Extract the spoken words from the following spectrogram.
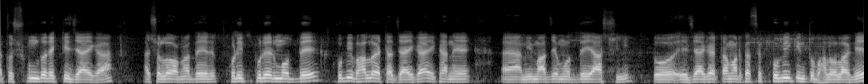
এত সুন্দর একটি জায়গা, আসলে আমাদের ফরিদপুরের মধ্যে খুবই ভালো একটা জায়গা। এখানে আমি মাঝে মধ্যেই আসি। তো এই জায়গাটা আমার কাছে খুবই কিন্তু ভালো লাগে।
